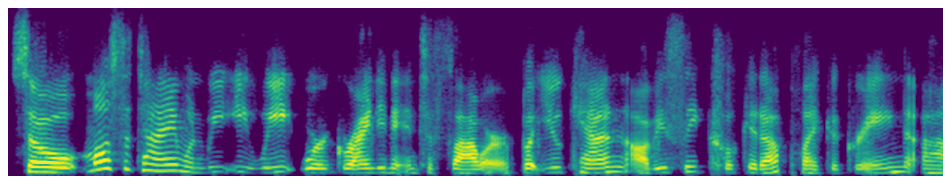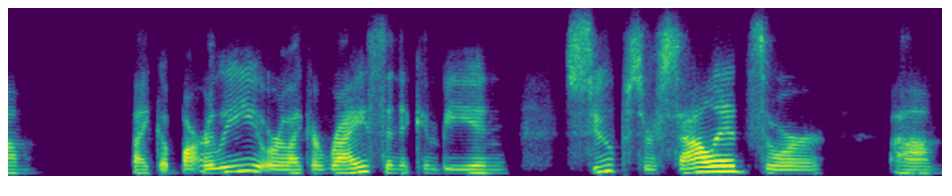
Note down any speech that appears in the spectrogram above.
So most of the time when we eat wheat, we're grinding it into flour, but you can obviously cook it up like a grain, um, like a barley or like a rice, and it can be in soups or salads or um,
